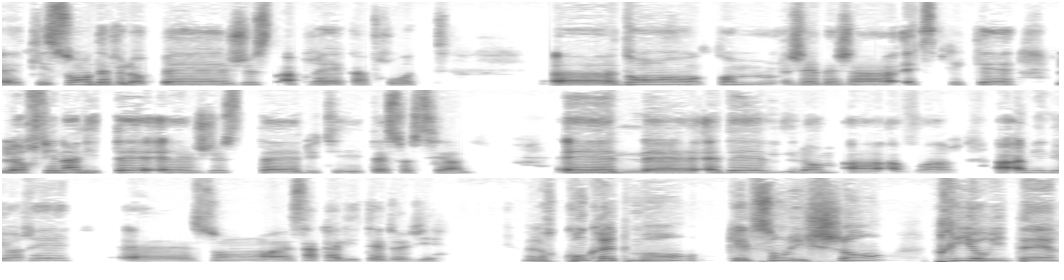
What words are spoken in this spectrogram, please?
euh, qui sont développées juste après 4 août euh, dont, comme j'ai déjà expliqué, leur finalité est juste euh, l'utilité sociale. Et aider l'homme à avoir, à améliorer euh, son, sa qualité de vie. Alors concrètement, quels sont les champs prioritaires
